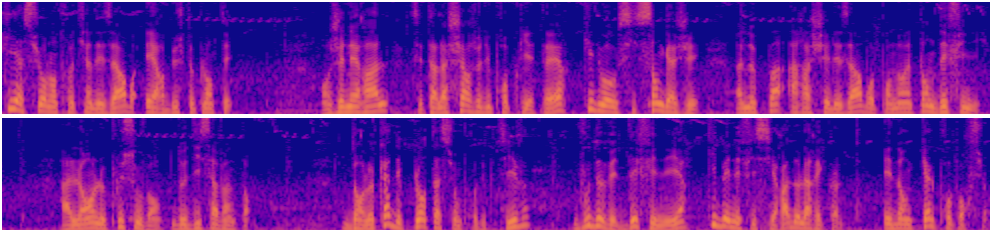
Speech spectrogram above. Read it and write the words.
qui assure l'entretien des arbres et arbustes plantés. En général, c'est à la charge du propriétaire qui doit aussi s'engager à ne pas arracher les arbres pendant un temps défini, allant le plus souvent de 10 à 20 ans. Dans le cas des plantations productives, vous devez définir qui bénéficiera de la récolte et dans quelle proportion.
